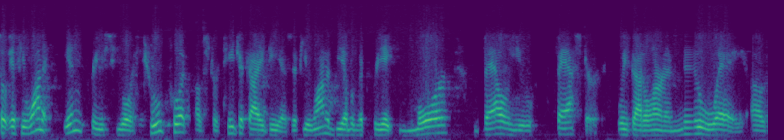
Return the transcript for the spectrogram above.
So if you want to increase your throughput of strategic ideas, if you want to be able to create more value faster, we've got to learn a new way of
